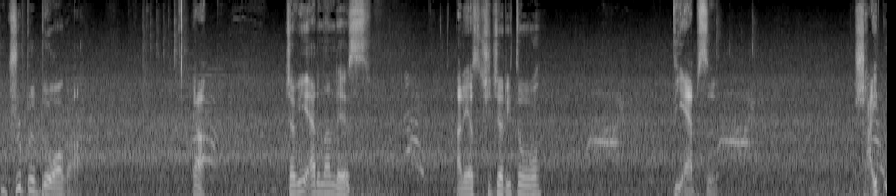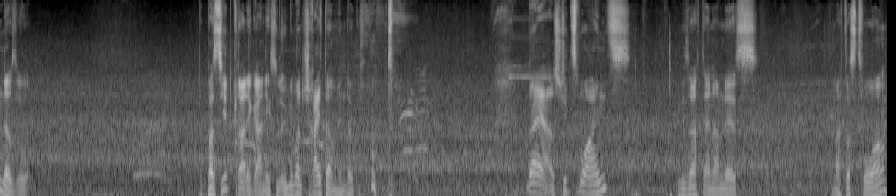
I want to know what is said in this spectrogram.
Ein Triple Burger. Ja. Javier Hernandez. Alias Chicharito. Die Erbse. Schreit denn da so? Da passiert gerade gar nichts und irgendjemand schreit da im Hintergrund. naja, es steht 2-1. Wie gesagt, Hernandez macht das Tor.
